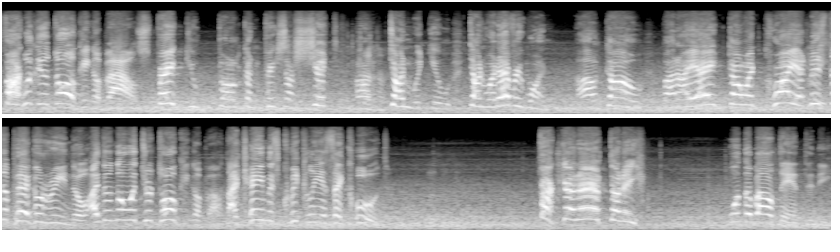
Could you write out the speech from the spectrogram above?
fuck! What are you talking about? Speak, you Balkan piece of shit! I'm done with you, done with everyone! I'll go, but I ain't going quietly! Mr. Pegorino, I don't know what you're talking about. I came as quickly as I could. Fucking Anthony! What about Anthony?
